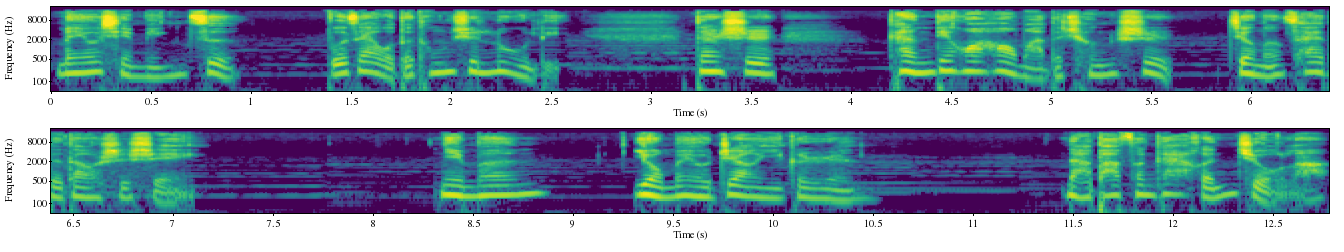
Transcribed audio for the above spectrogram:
没有写名字，不在我的通讯录里，但是看电话号码的城市就能猜得到是谁。你们有没有这样一个人，哪怕分开很久了，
